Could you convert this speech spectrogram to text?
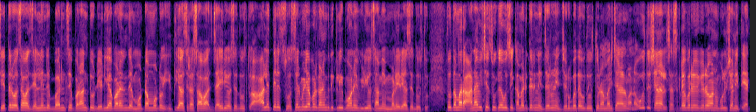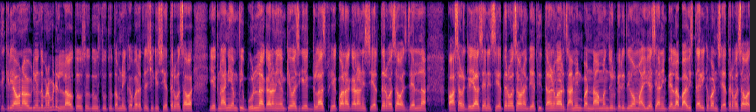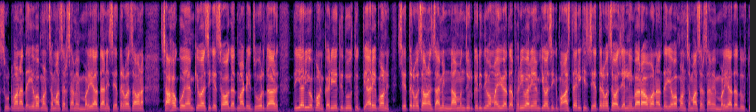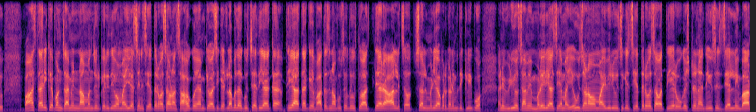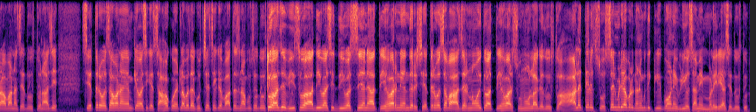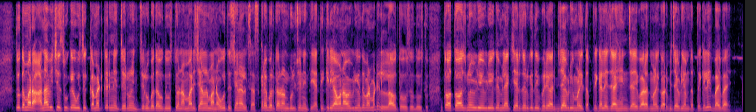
શેતર વસાવા જેલની અંદર છે પરંતુ ડેડિયાપાડાની અંદર મોટામાં મોટો ઇતિહાસ રસાવા જઈ રહ્યો છે દોસ્તો. હાલ અત્યારે સોશિયલ મીડિયા પર ઘણી બધી ક્લિપો અને વીડિયો સામે મળી રહ્યા છે દોસ્તો. તો તમારા આના વિશે શું કહેવું છે કમેન્ટ કરીને જરૂર ને જરૂર બતાવું દોસ્તો. અમારી ચેનલમાં નવું તો ચેનલ સબસ્ક્રાઈબર કરવાનું ભૂલશો નહીં. ત્યાંથી કરી વીડિયો તમારા માટે લાવતો હશો દોસ્તો. તો તમને ખબર હતી કે શેતર વસાવા એક નાની અમથી ભૂલના કારણે એમ કહેવાય છે કે એક ગ્લાસ ફેંકવાના કારણે શેતર વસાવા જેલના પાછળ ગયા છે અને શેતર વસાવાના બેથી ત્રણ વાર જામીન પણ નામંજૂર કરી દેવામાં આવ્યા છે. આની પહેલાં બાવીસ તારીખે પણ શેતર વસાવા છૂટવાના હતા એવા પણ સમાચાર સામે મળ્યા હતા અને શેતર વસાવાના ચાહકો એમ કહેવાય છે કે સ્વાગત માટે જોરદાર તૈયારીઓ પણ કરી હતી દોસ્તો. ત્યારે પણ શેતર વસાવાના જામીન નામંજૂર કરી દેવામાં આવ્યા હતા. ફરીવાર એમ કહેવાય છે કે પાંચ તારીખે શેતર વસાવા જેલની બહાર આવવાના હતા એવા પણ સમાચાર સામે મળ્યા હતા દોસ્તો. પાંચ તારીખે પણ જામીન નામંજૂર કરી દેવામાં આવ્યા છે અને છેતર વસાવાના સાહકો એમ કહેવાય છે કે એટલા બધા ગુસ્સે થયા થયા હતા કે વાત જ ના પૂછો દોસ્તો. અત્યારે હાલ સોશિયલ મીડિયા પર ઘણી બધી ક્લિપો અને વીડિયો સામે મળી રહ્યા છે. એમાં એવું જણાવવામાં આવી રહ્યું છે કે છેતર વસાવા તેર ઓગસ્ટના દિવસે જેલની બહાર આવવાના છે દોસ્તો. આજે ક્ષેત્ર વસાવાના એમ કહેવાય છે કે સાહકો એટલા બધા ગુસ્સે છે કે વાત જ ના પૂછો દોસ્તો. આજે વિશ્વ આદિવાસી દિવસ છે અને આ તહેવારની અંદર ક્ષેત્ર વસાવા હાજર ન હોય તો આ તહેવાર સૂનો લાગે દોસ્તો? હાલ અત્યારે સોશિયલ મીડિયા પર ઘણી બધી ક્લિપો અને વીડિયો સામે મળી રહ્યા છે દોસ્તો. તો તમારા આના વિશે શું કહેવું છે? કમેન્ટ કરીને જરૂર જરૂર બતાવું દોસ્તો, અને અમારી ચેનલમાં નવું તો ચેનલ સબસ્ક્રાઈબર કરવાનું ભૂલશે નહીં. ત્યાંથી કરી આવવાના વીડિયો તમારા માટે લાવતો હશું દોસ્તો. તો તો આજનો video video game like share જરૂર કરી ફરી વાર બીજા વીડિયો મળી તબ તક કે જય હિન્દ, જય ભારત. મળી બીજા વીડિયો તબ તક કે બાય બાય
